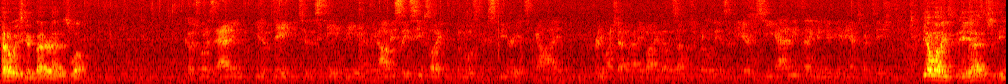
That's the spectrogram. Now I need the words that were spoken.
Pettaway's getting better at it as well. Coach, what does adding, you know, Doege to this team mean? I mean, obviously, he seems like the most experienced guy, pretty much out of anybody that was eligibility is in the air. Does he add anything and maybe any expectations? Yeah, well, he has. He,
